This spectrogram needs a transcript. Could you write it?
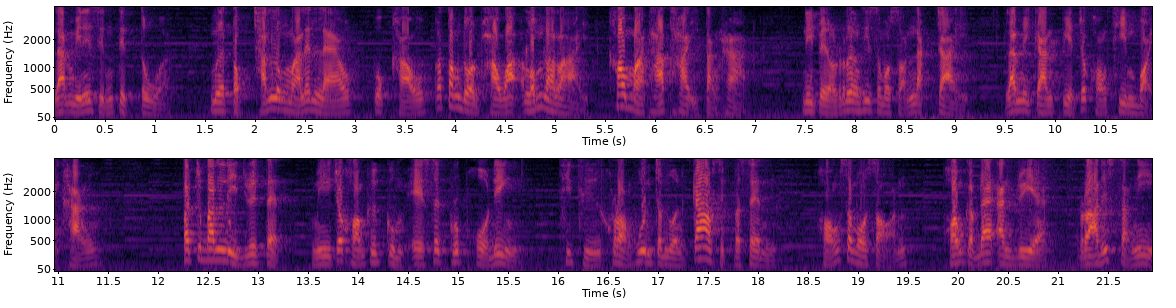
และมีนี้สินติดตัว เมื่อตกชั้นลงมาเล่นแล้ว พวกเขาก็ต้องโดนภาวะล้มละลาย เข้ามาท้าทายอีกต่างหาก นี่เป็นเรื่องที่สโมสรหนักใจ และมีการเปลี่ยนเจ้าของทีมบ่อยครั้ง ปัจจุบันลีดส์ยูไนเต็ดมีเจ้าของคือกลุ่ม Aser Group Holding ที่ถือครองหุ้นจำนวน 90%ของสโมสร พร้อมกับได้อันเดรีย ราดิสซานี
